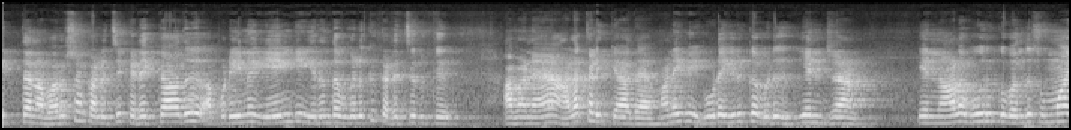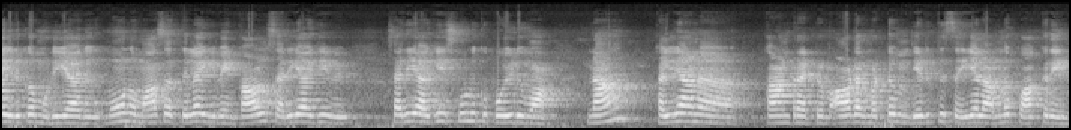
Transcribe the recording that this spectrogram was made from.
இத்தனை வருஷம் கழித்து கிடைக்காது அப்படின்னு ஏங்கி இருந்தவங்களுக்கு கிடைச்சிருக்கு. அவனை அலக்களிக்காத மனைவி கூட இருக்க விடு என்றான். என்னால் ஊருக்கு வந்து சும்மா இருக்க முடியாது. மூணு மாதத்தில் இவன் கால் சரியாகி சரியாகி ஸ்கூலுக்கு போயிடுவான். நான் கல்யாண கான்ட்ராக்ட் ஆர்டர் மட்டும் எடுத்து செய்யலாம்னு பார்க்குறேன்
